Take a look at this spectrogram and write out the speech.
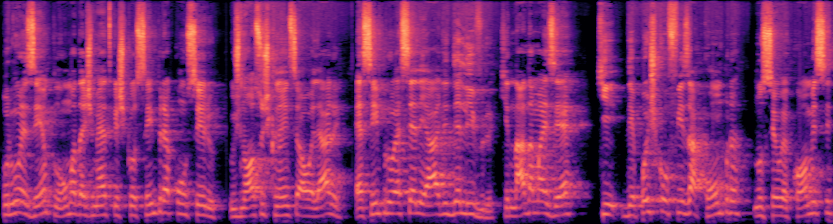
Por um exemplo, uma das métricas que eu sempre aconselho os nossos clientes a olharem é sempre o SLA de delivery, que nada mais é que depois que eu fiz a compra no seu e-commerce,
